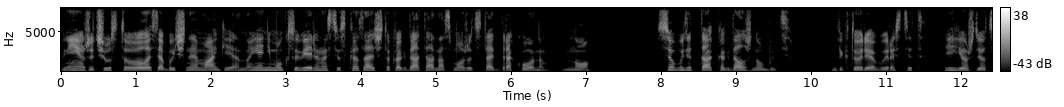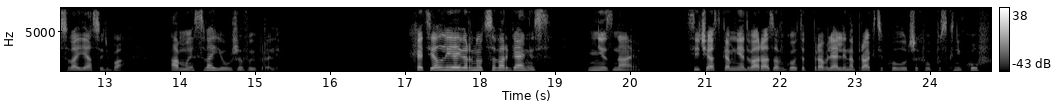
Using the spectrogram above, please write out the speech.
В ней уже чувствовалась обычная магия, но я не мог с уверенностью сказать, что когда-то она сможет стать драконом. Но все будет так, как должно быть. Виктория вырастет, ее ждет своя судьба, а мы свою уже выбрали. Хотел ли я вернуться в Арганис? Не знаю. Сейчас ко мне два раза в год отправляли на практику лучших выпускников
